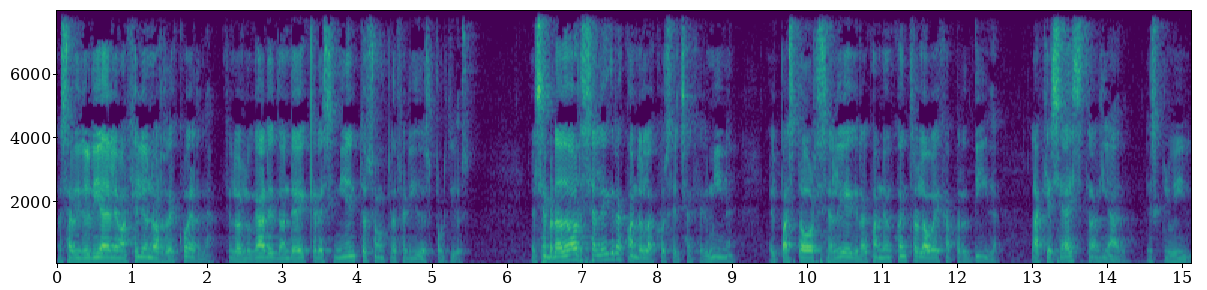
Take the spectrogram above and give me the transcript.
La sabiduría del Evangelio nos recuerda que los lugares donde hay crecimiento son preferidos por Dios. El sembrador se alegra cuando la cosecha germina, el pastor se alegra cuando encuentra la oveja perdida, la que se ha extraviado, excluido.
